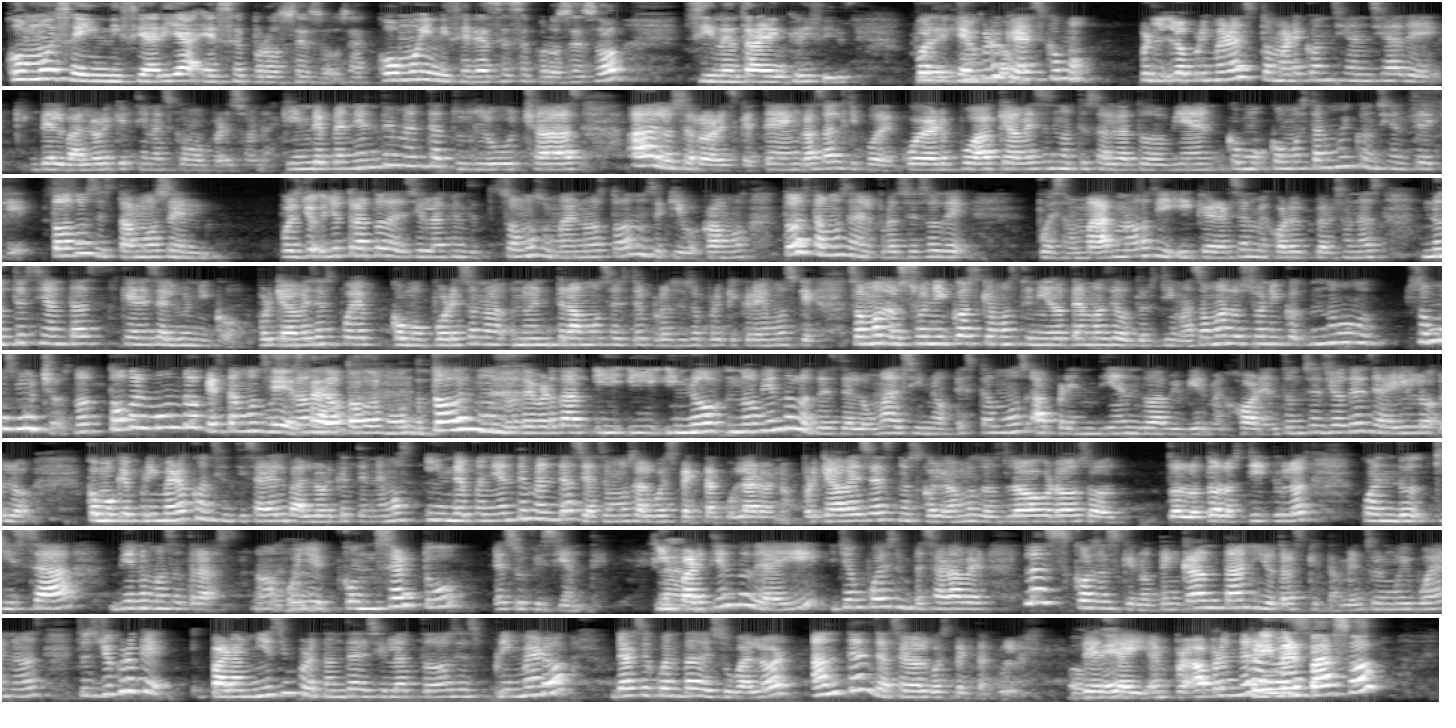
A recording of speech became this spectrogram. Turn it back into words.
¿Cómo se iniciaría ese proceso? O sea, ¿cómo iniciarías ese proceso sin entrar en crisis? Pues yo creo que es como lo primero es tomar conciencia de, del valor que tienes como persona, que independientemente a tus luchas, a los errores que tengas, al tipo de cuerpo, a que a veces no te salga todo bien, como, como estar muy consciente de que todos estamos en, pues yo, yo trato de decirle a la gente, somos humanos, todos nos equivocamos, todos estamos en el proceso de pues amarnos y, querer ser mejores personas, no te sientas que eres el único, porque a veces puede, como por eso no, no, entramos a este proceso, porque creemos que somos los únicos que hemos tenido temas de autoestima, somos los únicos, no, somos muchos, ¿no? Todo el mundo que estamos buscando, todo el mundo. Todo el mundo, de verdad, y, y, y, no, no viéndolo desde lo mal, sino estamos aprendiendo a vivir mejor, entonces yo desde ahí lo, lo como que primero concientizar el valor que tenemos, independientemente si hacemos algo espectacular o no, porque a veces nos colgamos los logros o todos los títulos, cuando quizá viene más atrás, ¿no? Oye, con ser tú es suficiente. Y partiendo de ahí, ya puedes empezar a ver las cosas que no te encantan y otras que también son muy buenas. Entonces yo creo que para mí es importante decirle a todos es primero darse cuenta de su valor antes de hacer algo espectacular. Desde ahí, aprender. Primer paso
